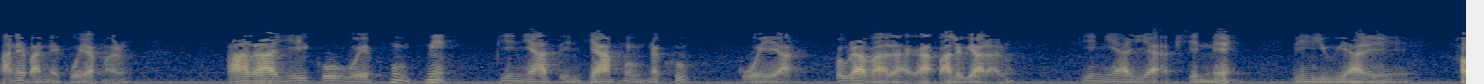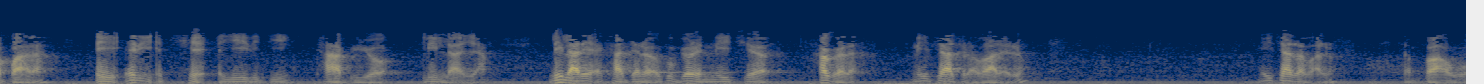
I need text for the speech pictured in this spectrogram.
ဘာနဲ့ဘာနဲ့ကိုရမှာလဲဘာသာရေးကိုယ်ွယ်မှုနှင့်ပညာသင်ကြားမှုနှစ်ခုကိုရဗုဒ္ဓဘာသာကဘာလို့ရတာလဲပညာရအဖြစ်နဲ့သင်ယူရတယ်ဟုတ်ပါလားအေးအဲ့ဒီအချက်အရေးကြီးထားပြီးတော့လေ့လာရလေ့လာတဲ့အခါကျတော့အခုပြောတဲ့ nature ဟုတ်ကဲ့လား nature ဆိုတာဘာလဲတော့ nature ဆိုတာဘာလဲသဘာဝ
